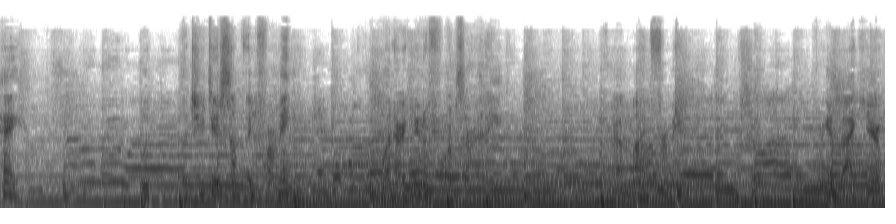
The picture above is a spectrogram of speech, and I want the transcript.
Hey, would, would you do something for me? When our uniforms are ready, grab mine for me. Bring it back here.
